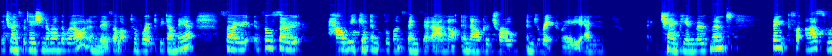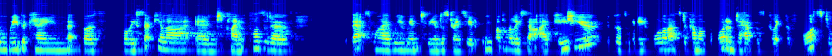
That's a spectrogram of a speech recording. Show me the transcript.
the transportation around the world, and there's a lot of work to be done there. So it's also how we can influence things that are not in our control indirectly and champion movement. I think for us, when we became both fully circular and climate positive, that's why we went to the industry and said, we want to release our IP to you because we need all of us to come on board and to have this collective force to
